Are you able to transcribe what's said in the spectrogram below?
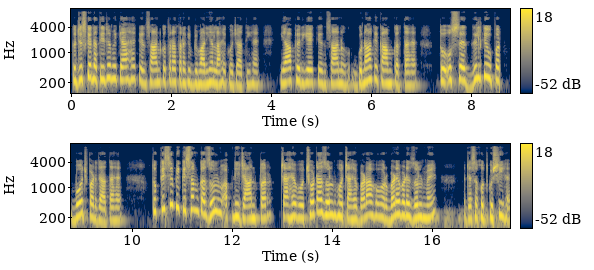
تو جس کے نتیجے میں کیا ہے کہ انسان کو طرح طرح کی بیماریاں لاحق ہو جاتی ہیں، یا پھر یہ کہ انسان گناہ کے کام کرتا ہے، تو اس سے دل کے اوپر بوجھ پڑ جاتا ہے۔ تو کسی بھی قسم کا ظلم اپنی جان پر، چاہے وہ چھوٹا ظلم ہو، چاہے بڑا ہو، اور بڑے بڑے ظلم میں جیسے خودکشی ہے۔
